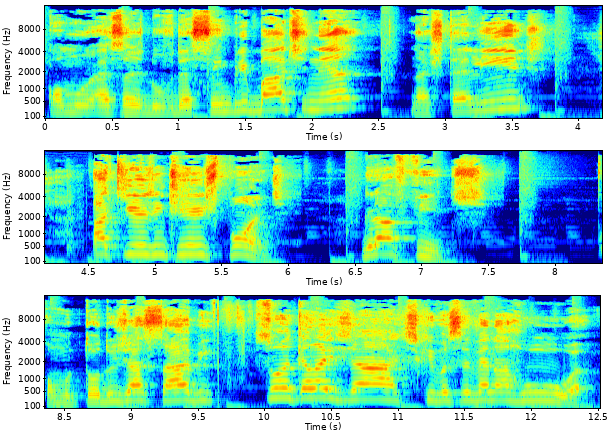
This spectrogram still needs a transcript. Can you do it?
Como essas dúvidas sempre bate, né? Nas telinhas. Aqui a gente responde: grafite. Como todos já sabem, são aquelas artes que você vê na rua.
